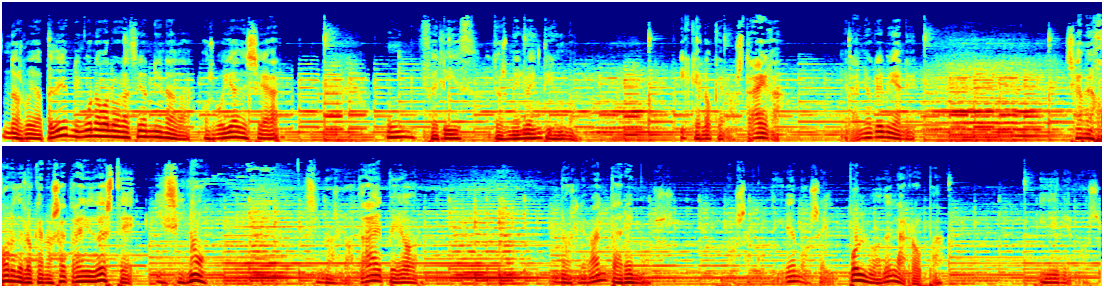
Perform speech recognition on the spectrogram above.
no os voy a pedir ninguna valoración ni nada. Os voy a desear un feliz 2021 y que lo que nos traiga el año que viene sea mejor de lo que nos ha traído este y si no, si nos lo trae peor, nos levantaremos, nos sacudiremos el polvo de la ropa y diremos,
